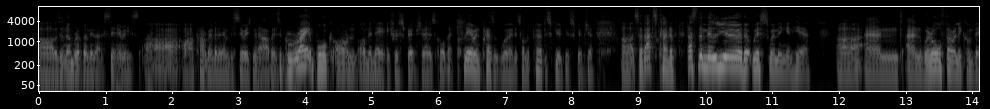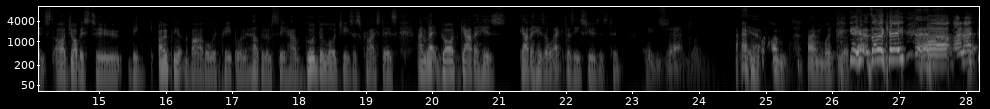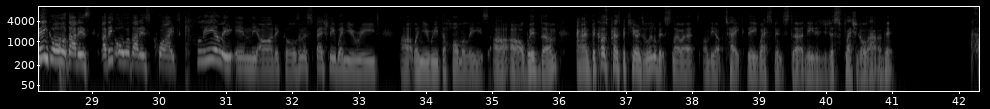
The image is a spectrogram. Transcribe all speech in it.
uh, there's a number of them in that series. Uh, I can't remember the name of the series now, but it's a great book on on the nature of Scripture. It's called A Clear and Present Word. It's on the perspicuity of Scripture. Uh, so that's kind of that's the milieu that we're swimming in here, uh, and and we're all thoroughly convinced. Our job is to be opening up the Bible with people and helping them see how good the Lord Jesus Christ is, and let God gather His gather His elect as He chooses to. Exactly. I'm, yeah. I'm, I'm with you. is that okay? Uh, and I think all of that is, I think all of that is quite clearly in the articles, and especially when you read uh, when you read the homilies uh, uh, with them. And because Presbyterians are a little bit slower on the uptake, the Westminster needed to just flesh it all out a bit.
